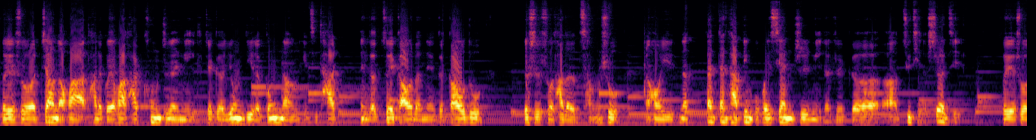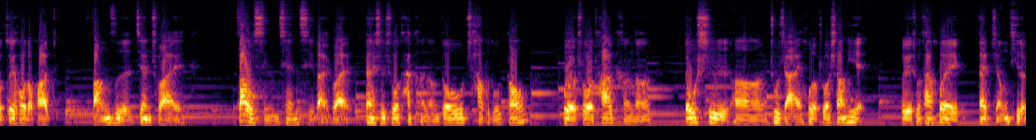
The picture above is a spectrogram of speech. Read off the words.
所以说这样的话，它的规划它控制了你这个用地的功能以及它那个最高的那个高度，就是说它的层数，然后一那但但它并不会限制你的这个呃具体的设计，所以说最后的话，房子建出来造型千奇百怪，但是说它可能都差不多高，或者说它可能都是呃住宅或者说商业。所以说，它会在整体的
